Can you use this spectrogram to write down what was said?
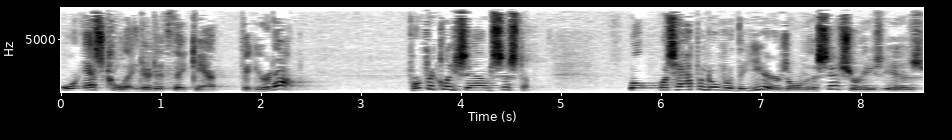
or escalate it if they can't figure it out. Perfectly sound system. Well, what's happened over the years, over the centuries, is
